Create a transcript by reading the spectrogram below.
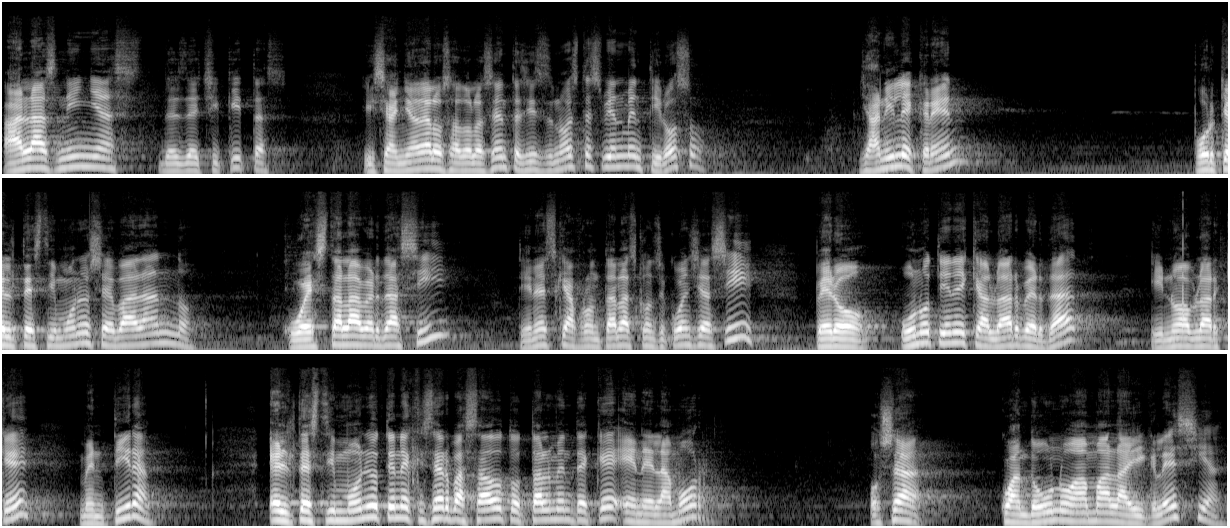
a las niñas desde chiquitas, y se añade a los adolescentes y dice, no, este es bien mentiroso. Ya ni le creen, porque el testimonio se va dando. Cuesta la verdad, sí, tienes que afrontar las consecuencias, sí, pero uno tiene que hablar verdad y no hablar qué? Mentira. El testimonio tiene que ser basado totalmente ¿qué? en el amor. O sea, cuando uno ama a la iglesia.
